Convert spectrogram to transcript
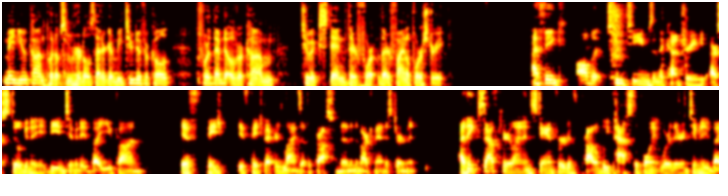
made UConn put up some hurdles that are going to be too difficult for them to overcome to extend their four, their final four streak? I think all but two teams in the country are still going to be intimidated by UConn if Paige if Paige Bueckers lines up across from them in the March Madness tournament. I think South Carolina and Stanford have probably passed the point where they're intimidated by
